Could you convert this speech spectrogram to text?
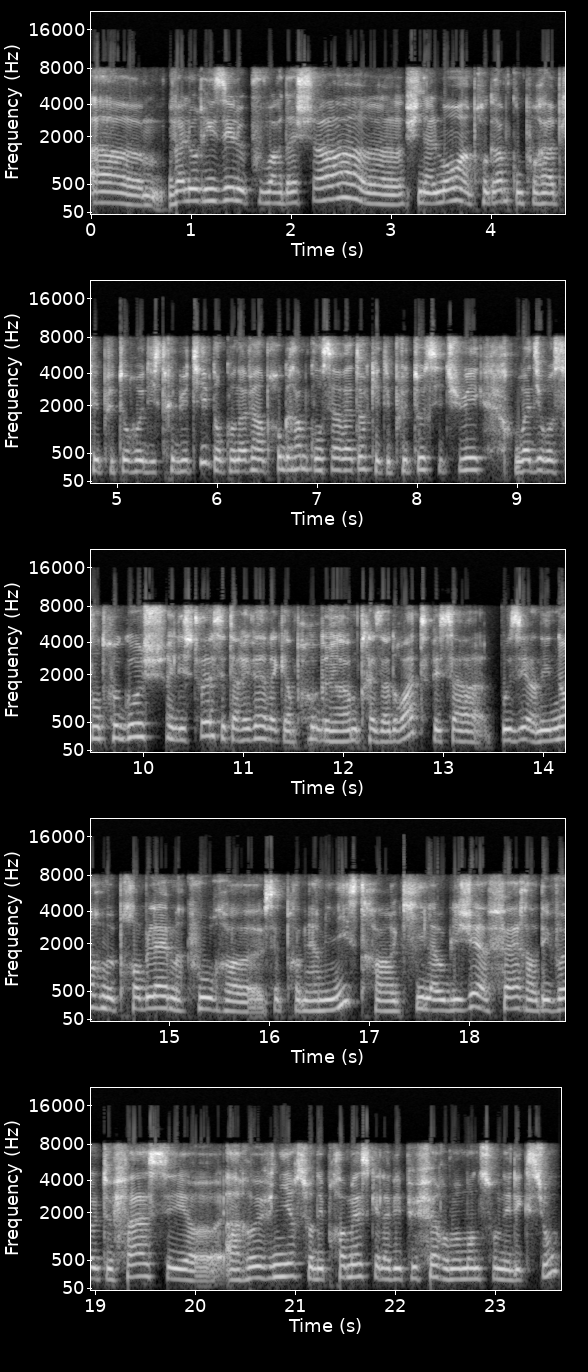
à valoriser le pouvoir d'achat, euh, finalement un programme qu'on pourrait appeler plutôt redistributif. Donc on avait un programme conservateur qui était plutôt situé, on va dire, au centre-gauche. Et l'histoire s'est arrivée avec un programme très à droite et ça a posé un énorme problème pour euh, cette première ministre hein, qui l'a obligée à faire des volte-face et euh, à revenir sur des promesses qu'elle avait pu faire au moment de son élection,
